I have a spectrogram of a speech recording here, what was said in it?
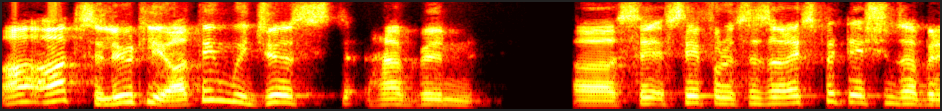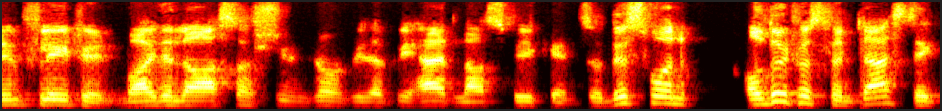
Uh, absolutely. I think we just have been uh, say, say for instance, our expectations have been inflated by the last Austrian Prix that we had last weekend. So this one, although it was fantastic,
